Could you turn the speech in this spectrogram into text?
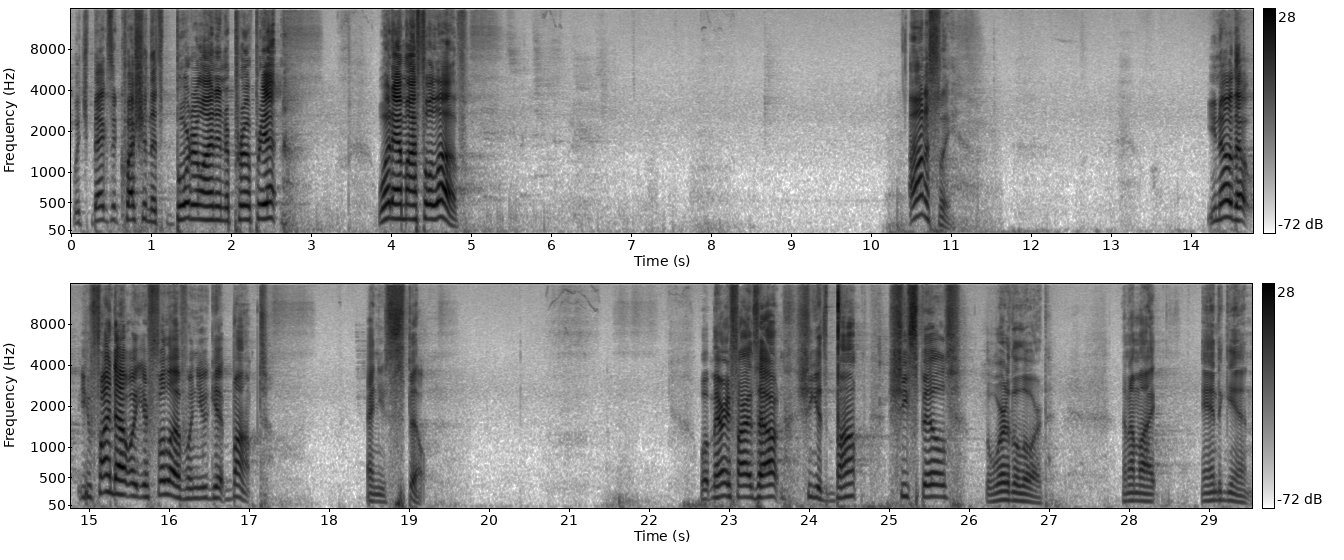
Which begs a question that's borderline inappropriate. What am I full of? Honestly. You know that you find out what you're full of when you get bumped and you spill. What Mary finds out, she gets bumped, she spills the word of the Lord. And I'm like, and again,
